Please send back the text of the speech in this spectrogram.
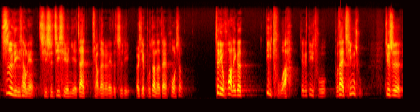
智力上面，其实机器人也在挑战人类的智力，而且不断的在获胜。这里画了一个地图啊，这个地图不太清楚，就是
